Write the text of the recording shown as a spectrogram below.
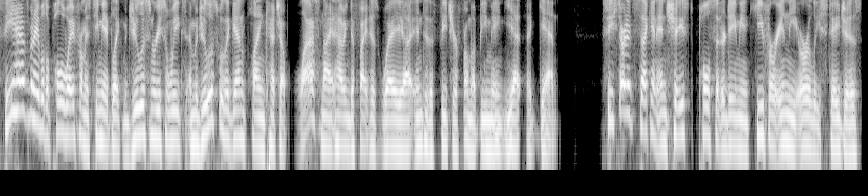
C has been able to pull away from his teammate Blake Matjoulis in recent weeks, and Matjoulis was again playing catch up last night, having to fight his way uh, into the feature from a B main yet again. C started second and chased pole sitter Damian Kiefer in the early stages.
